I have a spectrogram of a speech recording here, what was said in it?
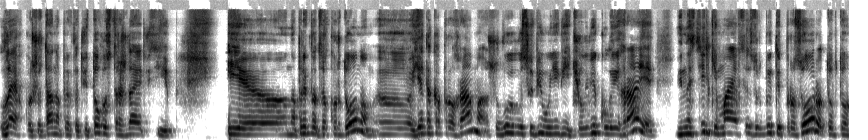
легко, що та, наприклад, від того страждають всі. І, е, наприклад, за кордоном е, є така програма, що ви собі уявіть, чоловік, коли грає, він настільки має все зробити прозоро, тобто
